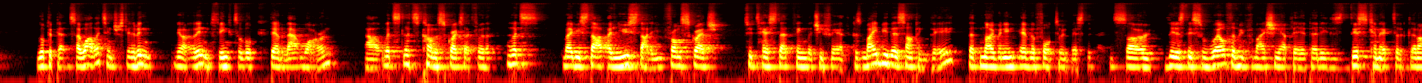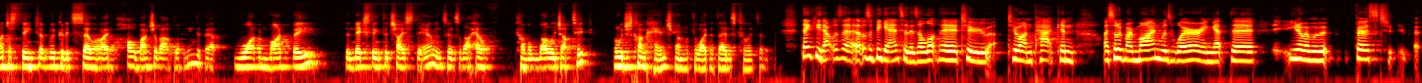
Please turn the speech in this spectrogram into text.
look at that and say, "Wow, that's interesting." I didn't, you know, I didn't think to look down that warren. Uh, let's let's kind of scratch that further. Let's maybe start a new study from scratch to test that thing that you found because maybe there's something there that nobody ever thought to investigate. So there's this wealth of information out there that is disconnected. And I just think that we could accelerate a whole bunch of our learning about what might be the next thing to chase down in terms of our health common knowledge uptick. And we're just kind of hamstrung with the way the data is collected. Thank you. That was a that was a big answer. There's a lot there to to unpack. And I sort of my mind was whirring at the you know when we were first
